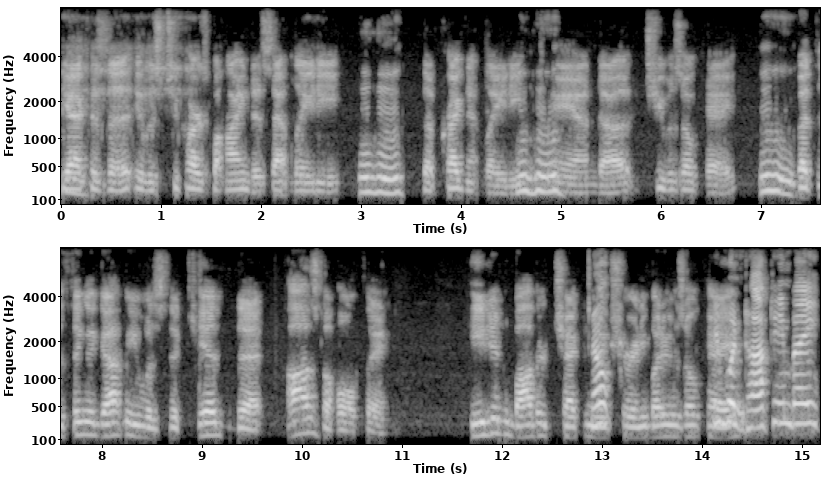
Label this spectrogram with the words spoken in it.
yeah, because it was two cars behind us. That lady, hmm the pregnant lady, Mhm. and uh, she was okay. hmm But the thing that got me was the kid that caused the whole thing. He didn't bother checking to Nope. make sure anybody was okay. He wouldn't talk to anybody.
